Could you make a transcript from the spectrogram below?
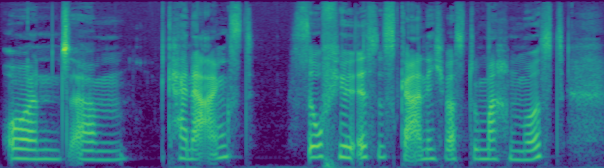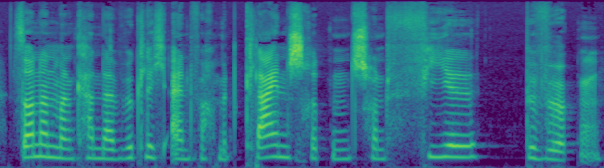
Und ähm, keine Angst, so viel ist es gar nicht, was du machen musst, sondern man kann da wirklich einfach mit kleinen Schritten schon viel bewirken.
